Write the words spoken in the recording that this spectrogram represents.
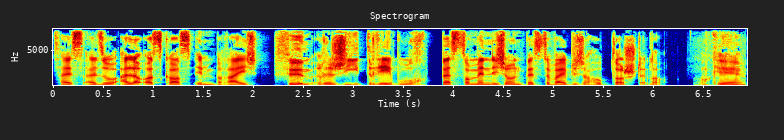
Das heißt also alle Oscars im Bereich Film, Regie, Drehbuch, bester männlicher und beste weiblicher Hauptdarsteller. Okay.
